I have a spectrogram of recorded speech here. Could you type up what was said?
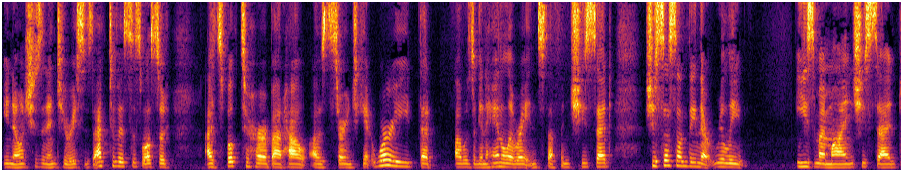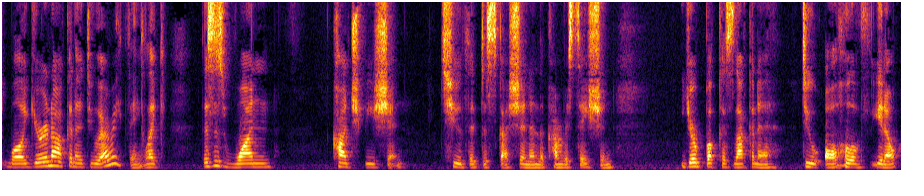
you know she's an anti-racist activist as well so I spoke to her about how I was starting to get worried that I wasn't going to handle it right and stuff and she said she said something that really eased my mind. She said, Well, you're not going to do everything. Like, this is one contribution to the discussion and the conversation. Your book is not going to do all of, you know,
